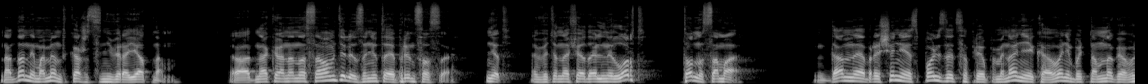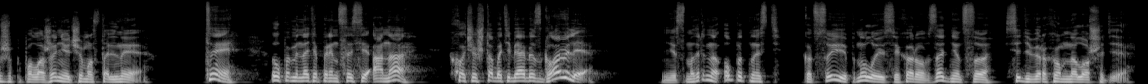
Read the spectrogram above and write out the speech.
на данный момент кажется невероятным. Однако она на самом деле занятая принцесса. Нет, ведь она феодальный лорд, то она сама. Данное обращение используется при упоминании кого-нибудь намного выше по положению, чем остальные. «Ты, упоминать о принцессе она? Хочешь, чтобы тебя обезглавили?» Несмотря на опытность, Кацуи пнула Исихару в задницу, сидя верхом на лошади.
